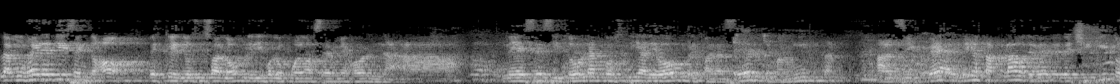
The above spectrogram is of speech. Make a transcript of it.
Las mujeres dicen, no, es que Dios hizo al hombre y dijo, lo puedo hacer mejor. Nah, necesitó una costilla de hombre para hacerlo, mamita. Así que el niño te aplaude desde, chiquito.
